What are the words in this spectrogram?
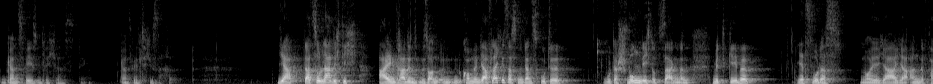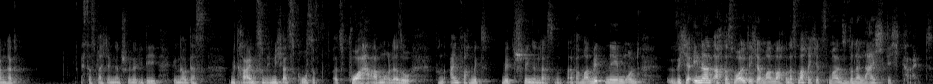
Ein ganz wesentliches Ding. Ganz wesentliche Sache. Ja, dazu lade ich dich ein, gerade im kommenden Jahr. Vielleicht ist das ein ganz gute, guter Schwung, den ich sozusagen dann mitgebe, jetzt wo das neue Jahr ja angefangen hat, ist das vielleicht eine ganz schöne Idee, genau das mit reinzunehmen. Nicht als große als Vorhaben oder so, sondern einfach mit, mitschwingen lassen. Einfach mal mitnehmen und sich erinnern, ach, das wollte ich ja mal machen, das mache ich jetzt mal, so eine Leichtigkeit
